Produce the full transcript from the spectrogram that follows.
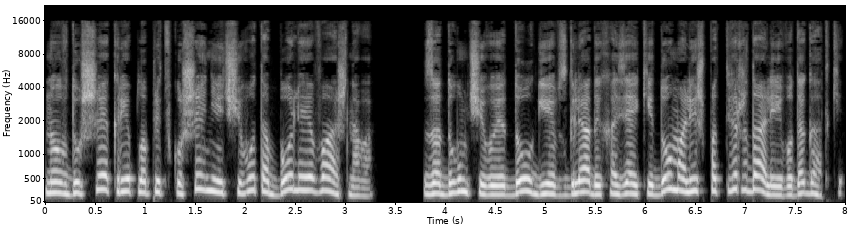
но в душе крепло предвкушение чего-то более важного. Задумчивые, долгие взгляды хозяйки дома лишь подтверждали его догадки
